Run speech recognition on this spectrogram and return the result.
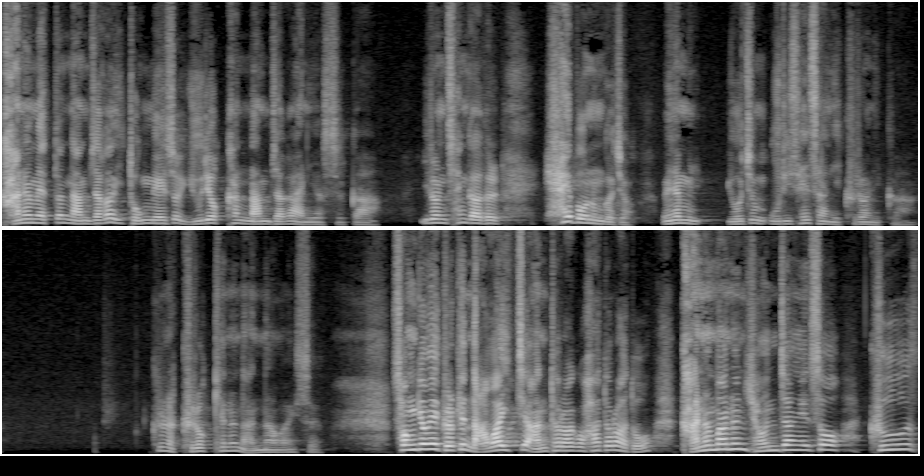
가늠했던 남자가 이 동네에서 유력한 남자가 아니었을까. 이런 생각을 해보는 거죠. 왜냐하면 요즘 우리 세상이 그러니까. 그러나 그렇게는 안 나와 있어요. 성경에 그렇게 나와 있지 않더라고 하더라도 가늠하는 현장에서 그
